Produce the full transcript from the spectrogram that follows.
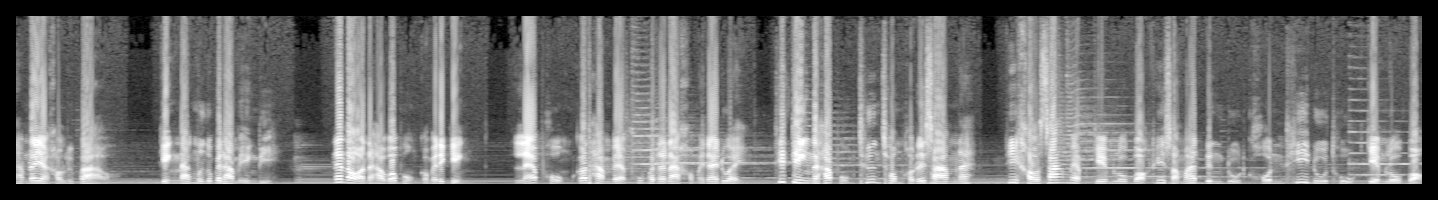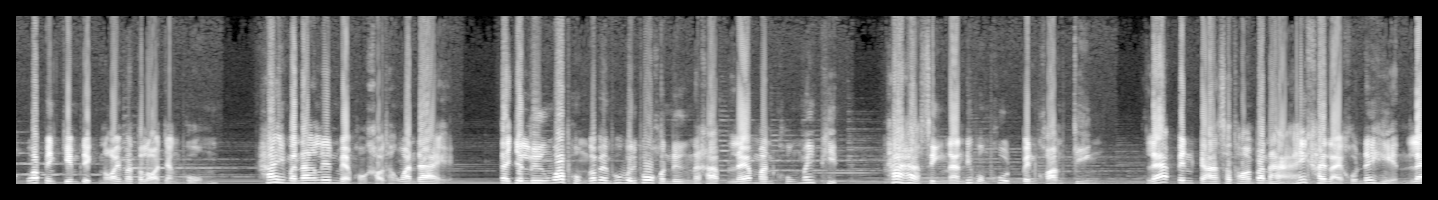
ทำได้อย่างเขาหรือเปล่า เก่งนักมึงก็ไปทำเองดิแน่นอนนะครับว่าผมก็ไม่ได้เก่ง และผมก็ทำแบบผู้พัฒนาเขาไม่ได้ด้วย ที่จริงนะครับผมชื่นชมเขาด้วยซ้ำนะ ที่เขาสร้างแมปเกมโลบอกที่สามารถดึงดูดคนที่ดูถูกเกมโลบอกว่าเป็นเกมเด็กน้อยมาตลอดอย่างผม ให้มานั่งเล่นแมปของเขาทั้งวันได้ แต่อย่าลืมว่าผมก็เป็นผู้บริโภคคนหนึ่งนะครับ และมันคงไม่ผิด ถ้าหากสิ่งนั้นที่ผมพูดเป็นความจริง และเป็นการสะท้อนปัญหาให้ใครหลายคนได้เห็น และ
